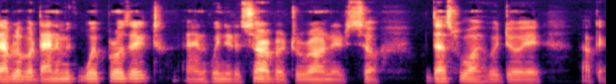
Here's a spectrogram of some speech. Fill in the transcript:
develop a dynamic web project and we need a server to run it. So that's why we do it. Okay.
